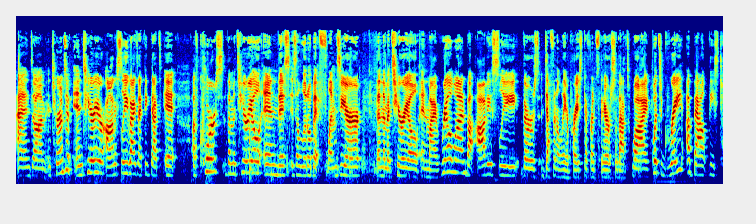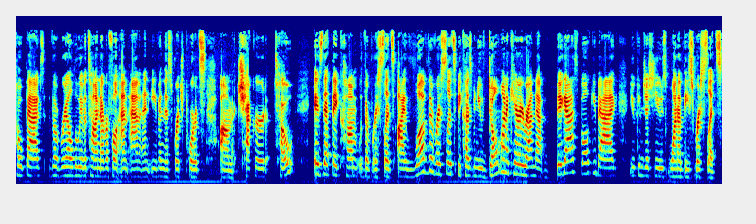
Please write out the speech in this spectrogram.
And um, in terms of interior, honestly, you guys, I think that's it of course, the material in this is a little bit flimsier than the material in my real one, but obviously there's definitely a price difference there, so that's why. What's great about these tote bags, the real Louis Vuitton Neverfull MM and even this Richports um, checkered tote, is that they come with the wristlets. I love the wristlets because when you don't want to carry around that big ass bulky bag, you can just use one of these wristlets.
